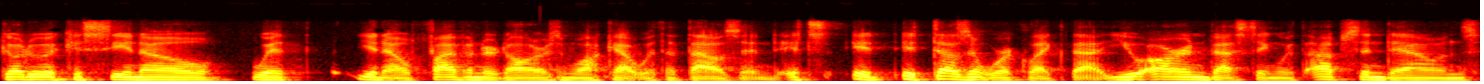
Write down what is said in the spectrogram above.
go to a casino with you know $500 and walk out with a thousand. It's it, it doesn't work like that. You are investing with ups and downs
